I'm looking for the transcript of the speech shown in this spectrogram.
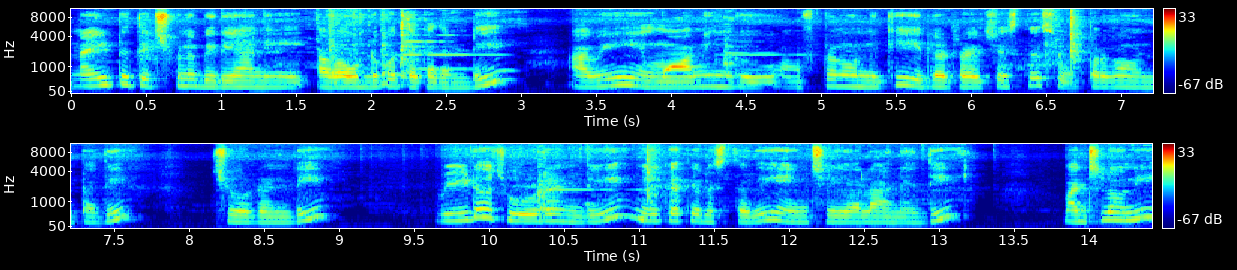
నైట్ తెచ్చుకున్న బిర్యానీ అవి ఉండిపోతాయి కదండి. అవి మార్నింగ్ ఆఫ్టర్నూన్కి ఇలా ట్రై చేస్తే సూపర్గా ఉంటుంది. చూడండి. వీడియో చూడండి. మీకే తెలుస్తుంది ఏం చేయాలా అనేది. మధ్యలోని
